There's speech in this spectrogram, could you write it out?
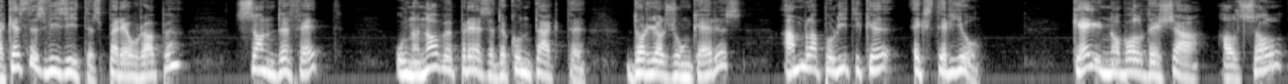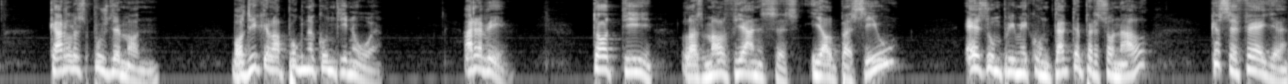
aquestes visites per Europa són, de fet, una nova presa de contacte d'Oriol Junqueras amb la política exterior, que ell no vol deixar al sol Carles Puigdemont. Vol dir que la pugna continua. Ara bé, tot i les malfiances i el passiu, és un primer contacte personal que se feia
